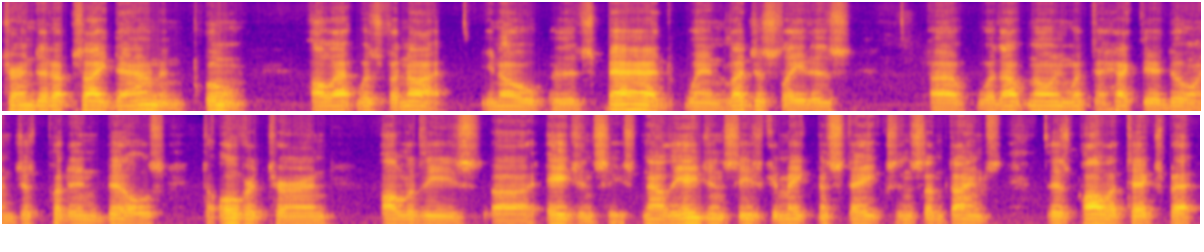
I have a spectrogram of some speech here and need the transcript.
turned it upside down, and boom, all that was for naught. You know, it's bad when legislators, uh, without knowing what the heck they're doing, just put in bills to overturn all of these uh, agencies. Now, the agencies can make mistakes, and sometimes there's politics, but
